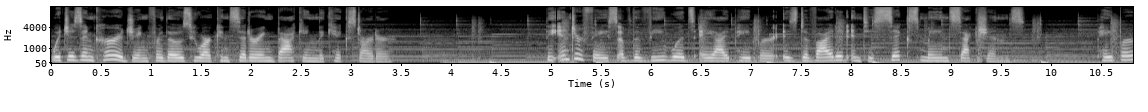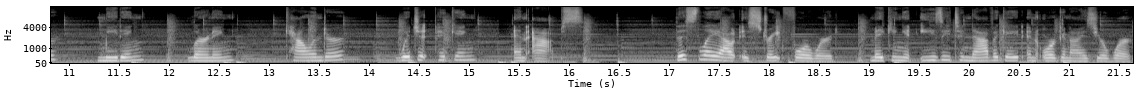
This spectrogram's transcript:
which is encouraging for those who are considering backing the Kickstarter. The interface of the Viwoods AI paper is divided into six main sections paper, meeting, learning, calendar, widget picking, and apps. This layout is straightforward, making it easy to navigate and organize your work.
